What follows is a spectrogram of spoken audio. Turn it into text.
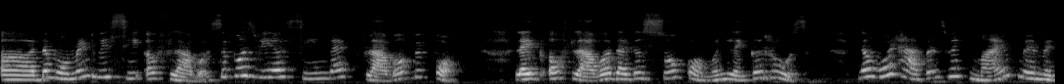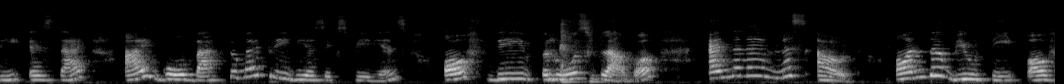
uh, the moment we see a flower, suppose we have seen that flower before, like a flower that is so common like a rose. Now, what happens with my memory is that I go back to my previous experience of the rose flower and then I miss out on the beauty of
